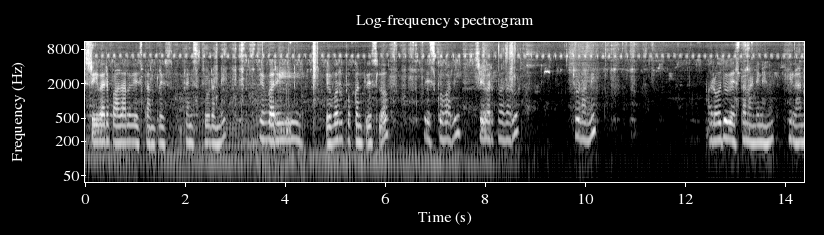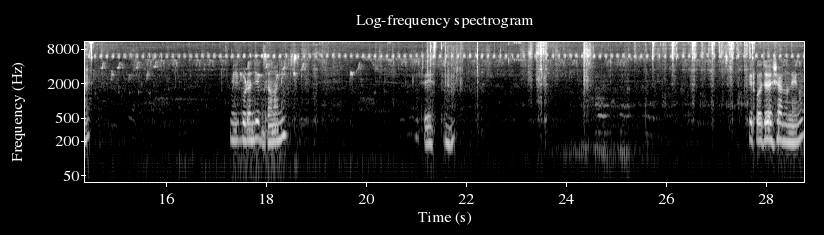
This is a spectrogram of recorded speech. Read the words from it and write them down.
శ్రీవారి పాదాలు వేస్తాం ప్లేస్ ఫ్రెండ్స్ చూడండి. ఎవరి ఎవరు తొక్కని ప్లేస్లో వేసుకోవాలి శ్రీవారి పాదాలు. చూడండి. రోజు వేస్తానండి నేను ఇలానే. మీకు కూడా చెప్దామని చేస్తున్నాను ఈరోజు వేసాను నేను.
